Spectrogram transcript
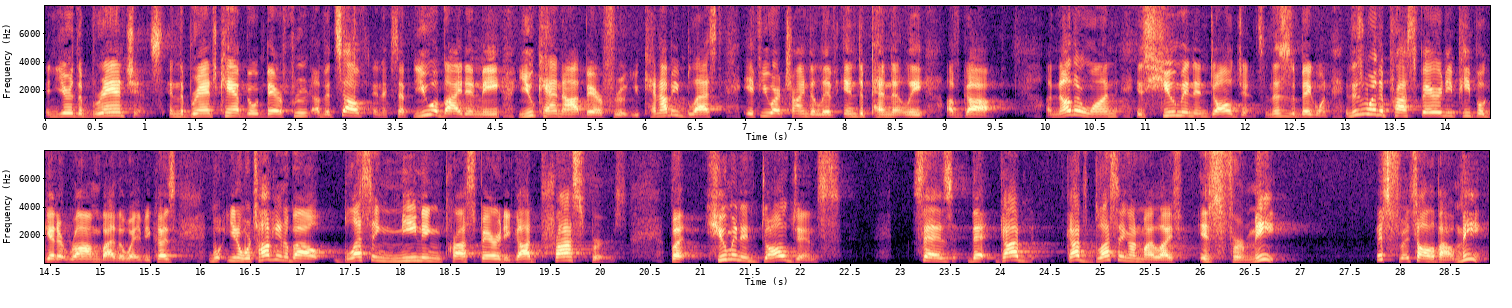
and you're the branches. And the branch can't bear fruit of itself, and except you abide in me, you cannot bear fruit. You cannot be blessed if you are trying to live independently of God. Another one is human indulgence, and this is a big one. And this is where the prosperity people get it wrong, by the way, because you know we're talking about blessing meaning prosperity. God prospers, but human indulgence says that God, God's blessing on my life is for me. It's, it's all about me.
